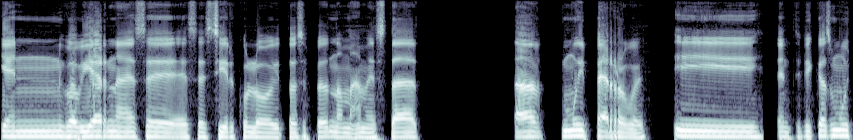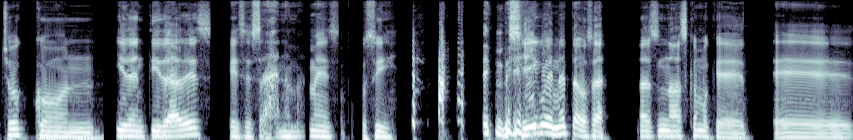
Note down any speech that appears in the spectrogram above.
quién gobierna ese, ese círculo y todo ese pedo. No mames, está, está muy perro, güey. Y te identificas mucho con identidades que dices, ah, no mames, ¿a poco sí. Sí, güey, neta, o sea, no es, no es como que eh,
